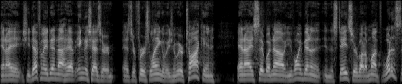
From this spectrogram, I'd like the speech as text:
And I, she definitely did not have English as her, as her first language. And we were talking, and I said, Well, now you've only been in the, in the States here about a month. What, is,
